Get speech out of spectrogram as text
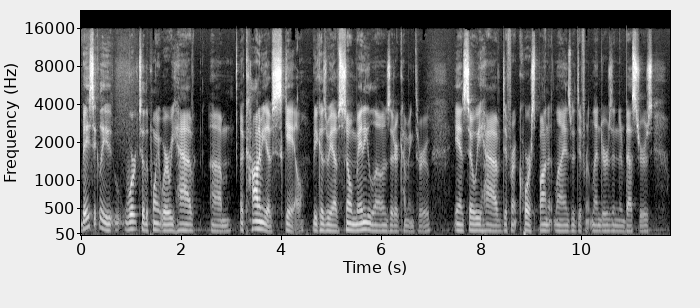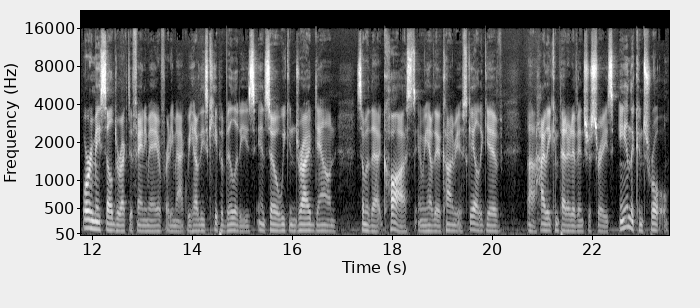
basically worked to the point where we have um, economy of scale because we have so many loans that are coming through, and so we have different correspondent lines with different lenders and investors, or we may sell direct to Fannie Mae or Freddie Mac. We have these capabilities, and so we can drive down some of that cost, and we have the economy of scale to give uh, highly competitive interest rates and the control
